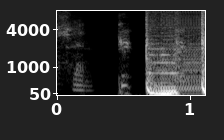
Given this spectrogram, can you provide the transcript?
Fashion.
